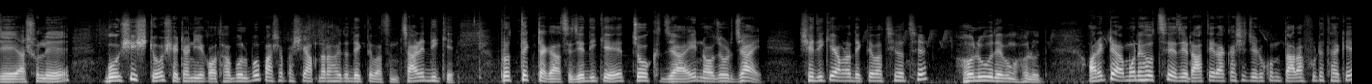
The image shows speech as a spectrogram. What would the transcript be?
যে আসলে বৈশিষ্ট্য সেটা নিয়ে কথা বলব। পাশাপাশি আপনারা হয়তো দেখতে পাচ্ছেন চারিদিকে প্রত্যেকটা গাছে যেদিকে চোখ যায়, নজর যায়, সেদিকে আমরা দেখতে পাচ্ছি হচ্ছে হলুদ এবং হলুদ। অনেকটা মনে হচ্ছে যে রাতের আকাশে যেরকম তারা ফুটে থাকে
